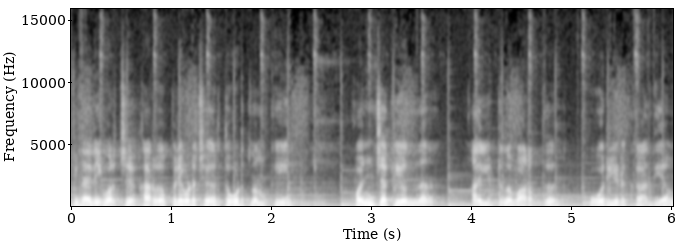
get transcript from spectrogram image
പിന്നെ അതിലേക്ക് കുറച്ച് കറുവേപ്പില കൂടെ ചേർത്ത് കൊടുത്ത് നമുക്ക് കൊഞ്ചൊക്കെ ഒന്ന് അതിലിട്ടൊന്ന് വറുത്ത് കോരിയെടുക്കുക ആദ്യം.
